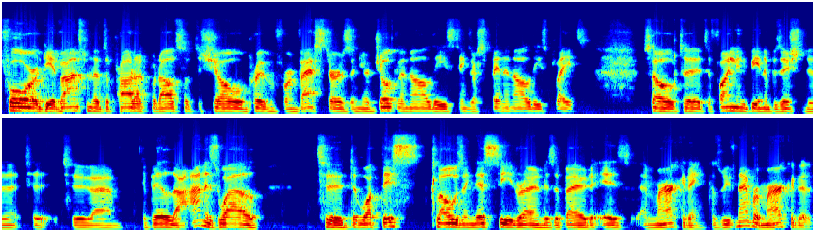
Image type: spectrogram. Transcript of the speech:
for the advancement of the product, but also to show improvement for investors. And you're juggling all these things or spinning all these plates. So to, to finally be in a position to to to, um, to build that, and as well to, to, what this closing this seed round is about is uh, marketing because we've never marketed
